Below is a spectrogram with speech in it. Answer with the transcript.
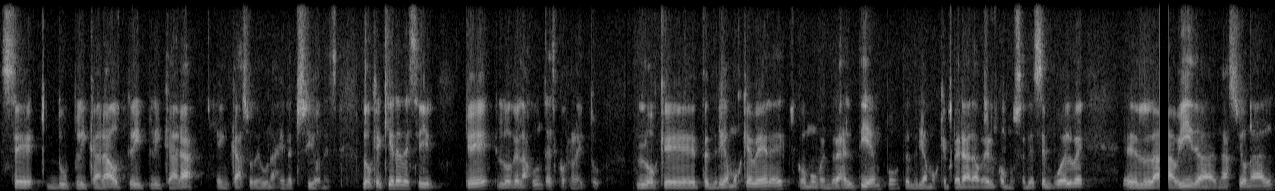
se duplicará o triplicará en caso de unas elecciones. Lo que quiere decir que lo de la Junta es correcto. Lo que tendríamos que ver es cómo vendrá el tiempo, tendríamos que esperar a ver cómo se desenvuelve eh, la vida nacional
